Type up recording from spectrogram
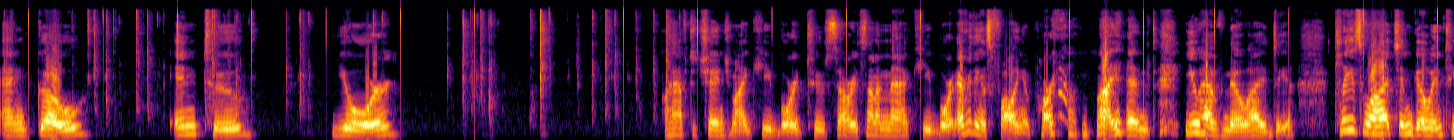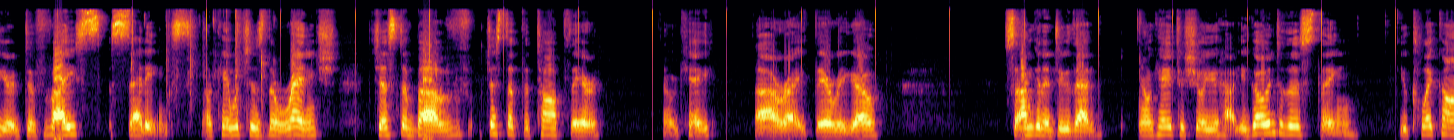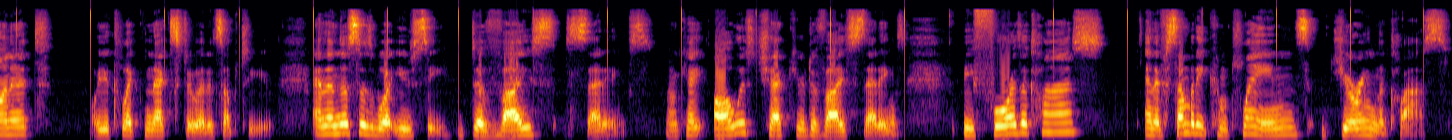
and go into your I have to change my keyboard too. Sorry, it's not a Mac keyboard. Everything is falling apart on my end. You have no idea. Please watch and go into your device settings, okay, which is the wrench just above, just at the top there, okay? All right, there we go. So I'm going to do that, okay, to show you how. You go into this thing, you click on it, or you click next to it, it's up to you. And then this is what you see, device settings. Okay, always check your device settings before the class and if somebody complains during the class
